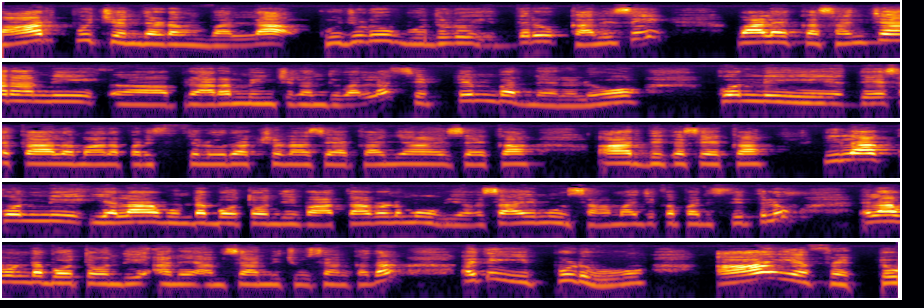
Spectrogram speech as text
మార్పు చెందడం వల్ల కుజుడు బుధుడు ఇద్దరు కలిసి వాళ్ళ యొక్క సంచారాన్ని ప్రారంభించినందువల్ల సెప్టెంబర్ నెలలో కొన్ని దేశ కాలమాన పరిస్థితులు రక్షణ శాఖ న్యాయశాఖ ఆర్థిక శాఖ ఇలా కొన్ని ఎలా ఉండబోతోంది వాతావరణము వ్యవసాయము సామాజిక పరిస్థితులు ఎలా ఉండబోతోంది అనే అంశాన్ని చూసాం కదా. అయితే ఇప్పుడు ఆ ఎఫెక్టు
